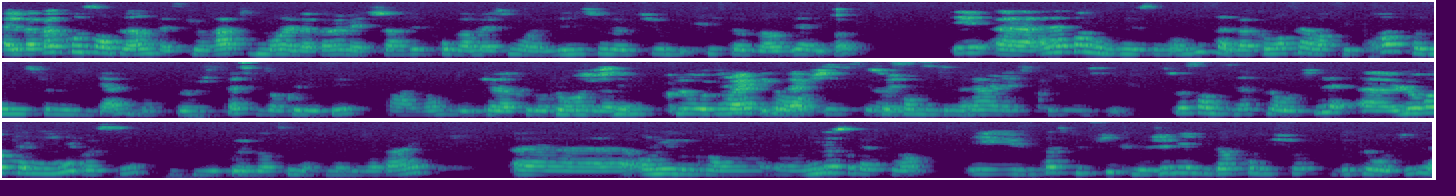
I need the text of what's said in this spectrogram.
Elle va pas trop s'en plaindre parce que rapidement elle va quand même être chargée de programmation dans les émissions nocturnes de Christophe Barbier à l'époque. Et euh, à la fin des années 70, elle va commencer à avoir ses propres émissions musicales. Donc, euh, je sais pas si vous en connaissez, par exemple, de qu'elle a présenté Chlorophylle. Chlorophylle, Ouais. Chlorophylle, c'est vrai, 79. c'est bien à l'esprit aussi. 79 Chlorophylle. Euh, le rock animé aussi, qui est pour les anciens dont on a déjà parlé. Euh, on est donc en, en 1980. Et je vous passe tout de suite le générique d'introduction de Chlorophylle,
